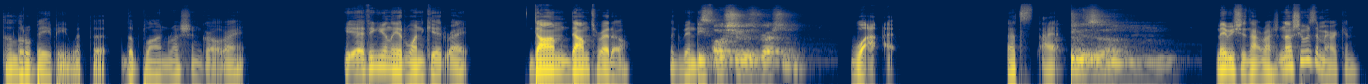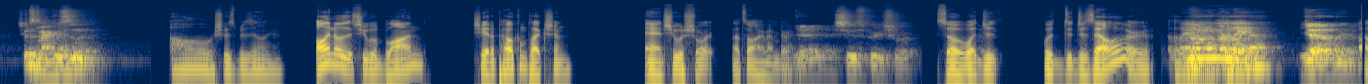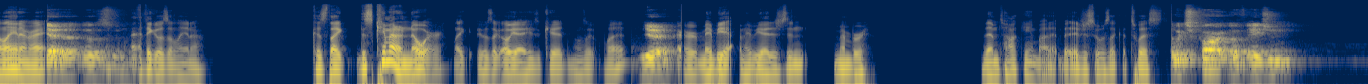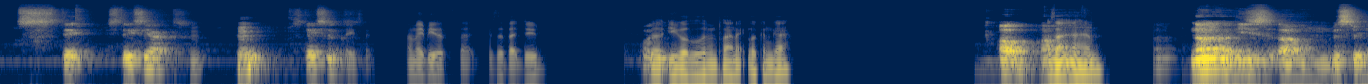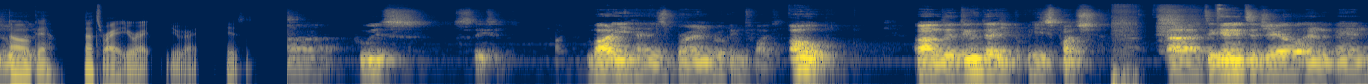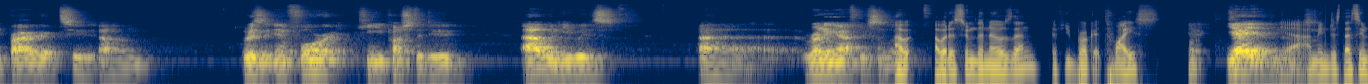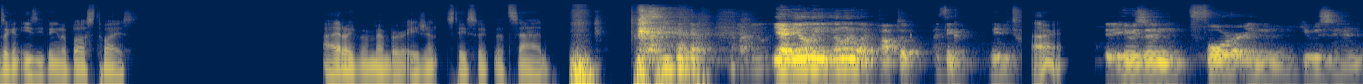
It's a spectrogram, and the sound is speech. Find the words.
the little baby with the the blonde Russian girl, right? He, I think he only had one kid, right? Dom Dom Toretto, like Vin Diesel. Oh, she was Russian. What? That's I. She was um. Maybe she's not Russian. No, she was American. She was American. Brazilian. Oh, she was Brazilian. All I know is that she was blonde. She had a pale complexion, and she was short. That's all I remember. Yeah, yeah. She was pretty short. So what? Gi- what Gi- Giselle or Elena. No, no, no, no. Elena? Yeah, Elena. Elena, right? Yeah, that, that was. I think it was Elena. Cause like this came out of nowhere. Like it was like, oh yeah, he's a kid. And I was like, what? Yeah. Or maybe maybe I just didn't remember them talking about it. But it just it was like a twist. Which part of Agent Sta- Stasiak? Hmm? Stasiak? Oh, maybe that's that. Is it that dude, What the did- Ego, the Living Planet looking guy? Oh, Is that um, him? No, no, he's um Mr. Nobody. Oh, okay. That's right. You're right. You're right. He's- Uh, who is Stacy? Body has Brian broken twice. Oh, um, the dude that he he's punched uh, to get into jail and and prior to um, what is it in four he punched the dude uh, when he was uh, running after somebody. I, w- I would assume the nose then, if you broke it twice. Yeah, yeah, Yeah, I mean, just that seems like an easy thing to bust twice. I don't even remember Agent Stasek. That's sad. yeah, he only he only like popped up. I think maybe tw- All right. he was in four and he was in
